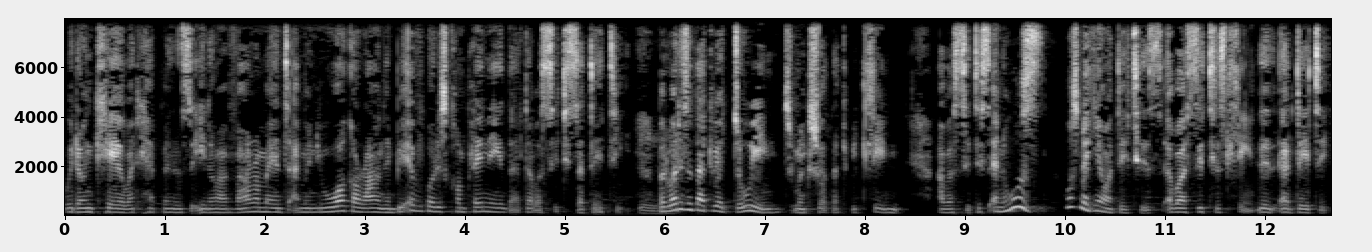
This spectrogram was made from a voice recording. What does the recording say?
We don't care what happens in our environment. I mean, you walk around and everybody's complaining that our cities are dirty. Mm. But what is it that we are doing to make sure that we clean our cities? And who's Who's making our cities, our cities clean, uh, dirty?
